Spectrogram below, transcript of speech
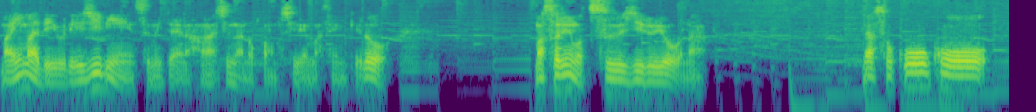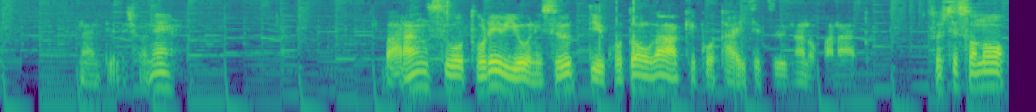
まあ、今でいうレジリエンスみたいな話なのかもしれませんけど、まあ、それにも通じるような。だそこをこう、なんて言うんでしょうね。バランスを取れるようにするっていうことが結構大切なのかなと。そしてその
